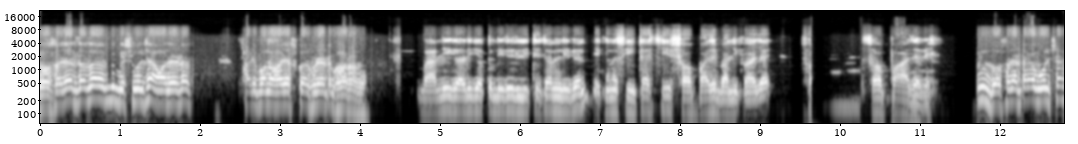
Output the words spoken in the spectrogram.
দশ হাজার দাদা একটু বেশি বলছে আমাদের এটা সাড়ে পনেরো হাজার স্কোয়ার ফুটের একটা ঘর হবে। বালি গাড়ি যত নিতে চান নেবেন এখানে সিটা চিপ সব পাওয়া যায় বালি পাওয়া যায় সব- সব পাওয়া যাবে। আপনি দশ হাজার টাকা বলছেন।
